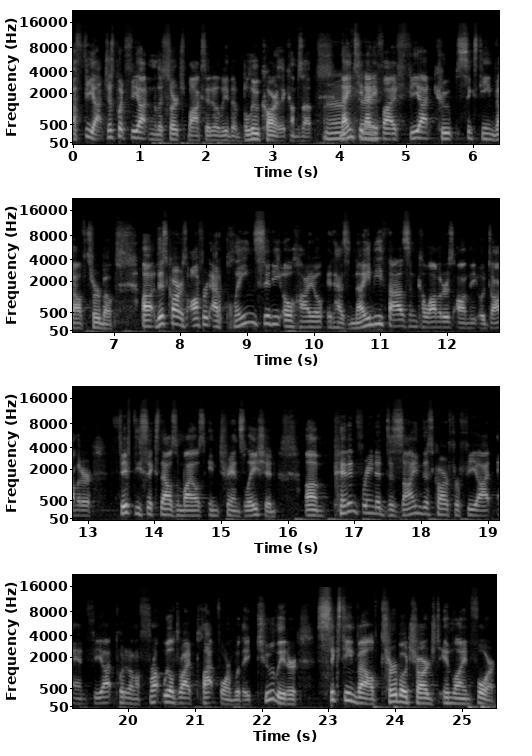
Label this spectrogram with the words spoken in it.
A Fiat. Just put Fiat into the search box, and it'll be the blue car that comes up. 1995 Fiat Coupe 16 valve turbo. Uh, this car is offered at Plain City, Ohio. It has 90,000 kilometers on the odometer, 56,000 miles in translation. Um, Pininfarina designed this car for Fiat, and Fiat put it on a front wheel drive platform with a two liter, 16 valve turbocharged inline four,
